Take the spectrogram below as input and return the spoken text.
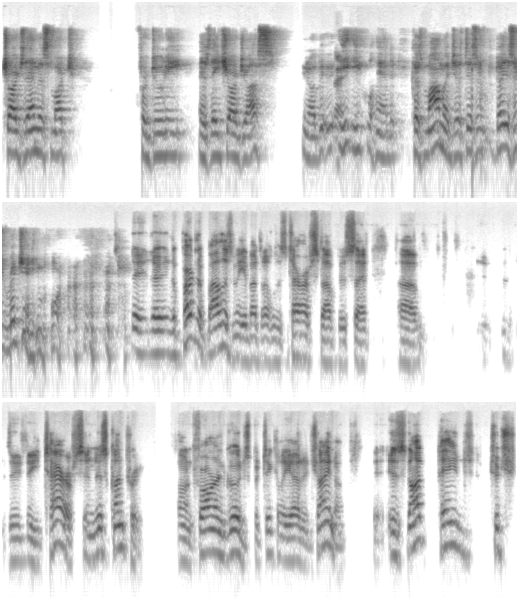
charge them as much for duty as they charge us. You know, Right. e- equal handed, because Mama just isn't isn't rich anymore. The, the, the part that bothers me about all this tariff stuff is that, um, the, the tariffs in this country on foreign goods, particularly out of China, is not paid to, Ch-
